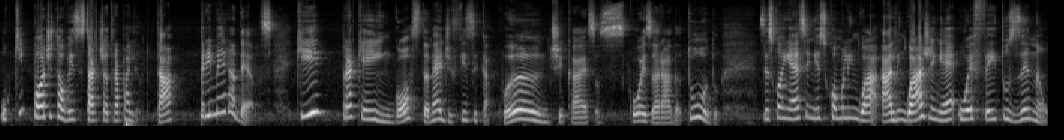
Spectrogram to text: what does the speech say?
o que pode talvez estar te atrapalhando, tá? Primeira delas, que para quem gosta, né, de física quântica, essas coisas arada tudo, Vocês conhecem isso como linguagem. A linguagem é o efeito zenão,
